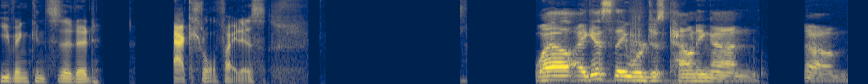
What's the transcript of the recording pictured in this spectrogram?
even considered actual fighters. Well, I guess they were just counting on um,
